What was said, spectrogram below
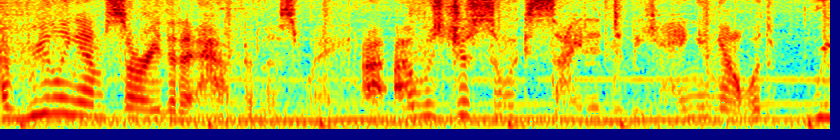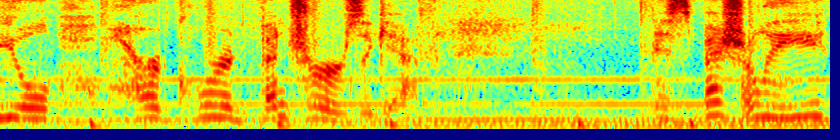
I really am sorry that it happened this way. I, I was just so excited to be hanging out with real, hardcore adventurers again. Especially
